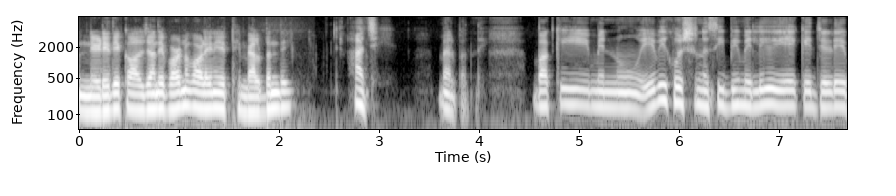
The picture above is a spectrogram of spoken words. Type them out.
ਨੇੜੇ ਦੇ ਕਾਲਜਾਂ ਦੇ ਪੜ੍ਹਨ ਵਾਲੇ ਨੇ ਇੱਥੇ ਮੈਲਬਨ ਦੇ? ਹਾਂਜੀ ਮੈਲਬਨ ਦੇ। ਬਾਕੀ ਮੈਨੂੰ ਇਹ ਵੀ ਖੁਸ਼ ਨਸੀਬੀ ਮਿਲੀ ਹੋਈ ਹੈ ਕਿ ਜਿਹੜੇ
